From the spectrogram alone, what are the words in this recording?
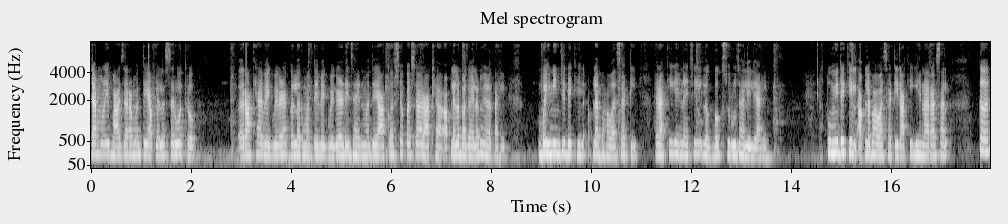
त्यामुळे बाजारामध्ये आपल्याला सर्वत्र राख्या वेगवेगळ्या कलरमध्ये वेगवेगळ्या डिझाईनमध्ये आकर्षक अशा राख्या आपल्याला बघायला मिळत आहे. बहिणींची देखील आपल्या भावासाठी राखी घेण्याची लगबग सुरू झालेली आहे. तुम्ही देखील आपल्या भावासाठी राखी घेणार असाल. तर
